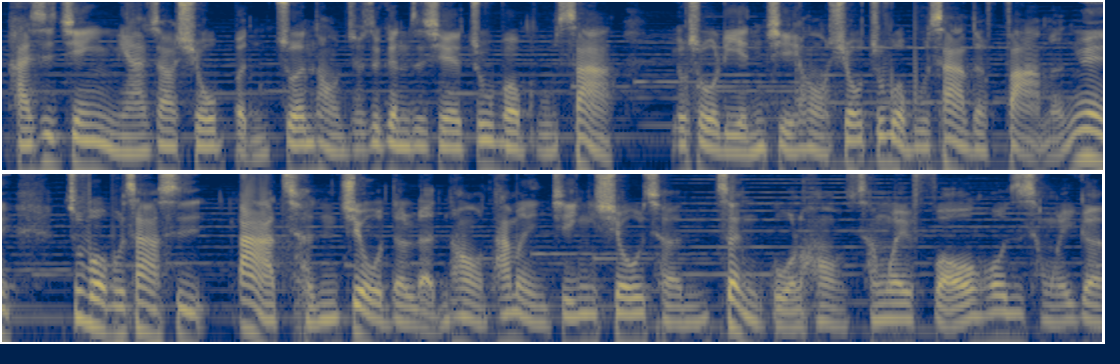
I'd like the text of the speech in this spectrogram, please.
还是建议你还是要修本尊哦，就是跟这些诸佛菩萨有所连接哦，修诸佛菩萨的法门，因为诸佛菩萨是大成就的人哦，他们已经修成正果了哈，成为佛或是成为一个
